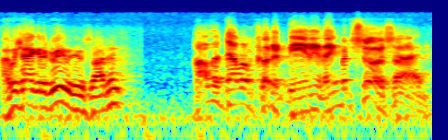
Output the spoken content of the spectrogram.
I wish I could agree with you, Sergeant. How the devil could it be anything but suicide?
